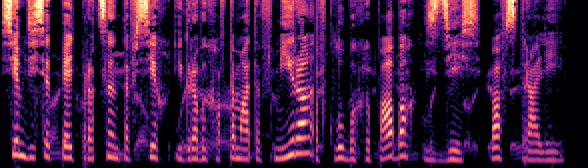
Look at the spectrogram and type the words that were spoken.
75% всех игровых автоматов мира в клубах и пабах здесь, в Австралии.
